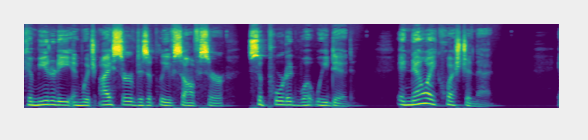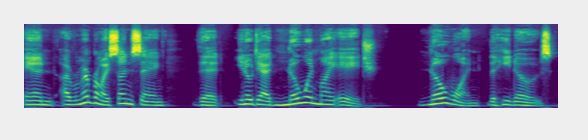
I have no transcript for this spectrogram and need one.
community in which I served as a police officer supported what we did. And now I question that. And I remember my son saying that, you know, dad, no one my age, no one that he knows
